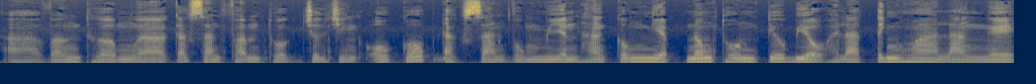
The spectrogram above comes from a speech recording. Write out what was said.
À, vâng thưa ông, à, các sản phẩm thuộc chương trình ô cốp đặc sản vùng miền, hàng công nghiệp, nông thôn tiêu biểu hay là tinh hoa làng nghề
